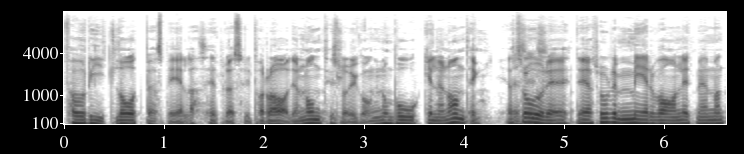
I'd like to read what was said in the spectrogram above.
favoritlåt börjar spelas helt plötsligt på radion. Någonting slår igång, någon bok eller någonting. Jag, Precis. tror det, det, jag tror det är mer vanligt men man,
